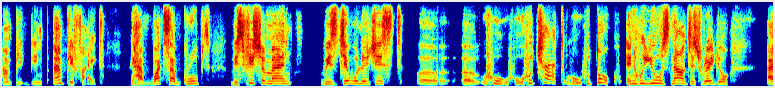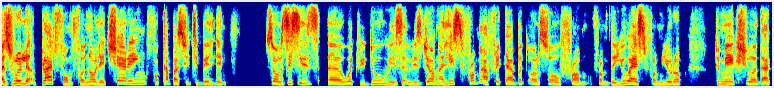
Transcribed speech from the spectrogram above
ampli been amplified. We have WhatsApp groups with fishermen, with geologists uh, uh, who, who who chat, who who talk, and who use now this radio as really a platform for knowledge sharing, for capacity building. So this is uh, what we do with, with journalists from Africa, but also from, from the US, from Europe, to make sure that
